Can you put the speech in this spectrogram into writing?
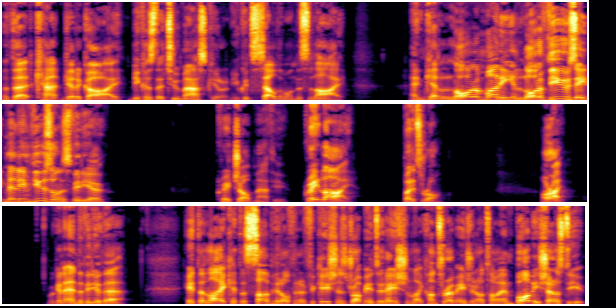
that can't get a guy because they're too masculine. You could sell them on this lie and get a lot of money, a lot of views, 8 million views on this video. Great job, Matthew. Great lie, but it's wrong. All right, we're going to end the video there. Hit the like, hit the sub, hit all the notifications, drop me a donation like Hunter M, Adrian Otto, and Bobby. Shoutouts to you.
